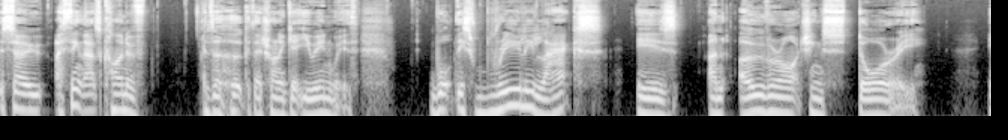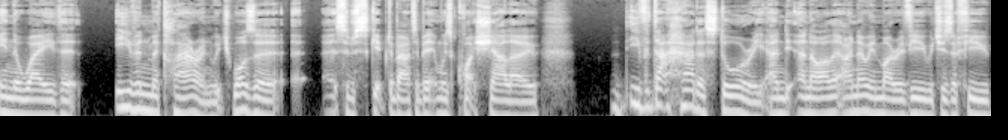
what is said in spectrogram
So, I think that's kind of the hook they're trying to get you in with. What this really lacks is an overarching story in the way that even McLaren, which was a, Uh, sort of skipped about a bit and was quite shallow. Even that had a story, and and I, I know in my review, which is a few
